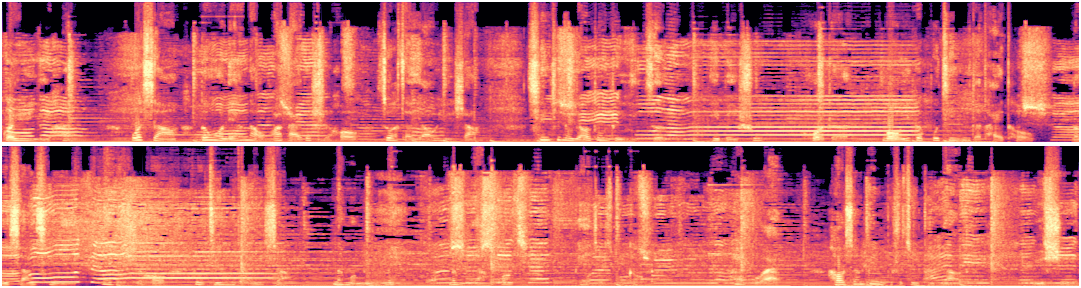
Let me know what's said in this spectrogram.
关于遗憾，我想等我脸老花白的时候，坐在摇椅上，轻轻地摇动着椅子，一本书，或者某一个不经意的抬头，能想起你那个时候不经意的微笑，那么明媚，那么阳光，便就足够了。爱不爱，好像并不是最重要的。于是，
